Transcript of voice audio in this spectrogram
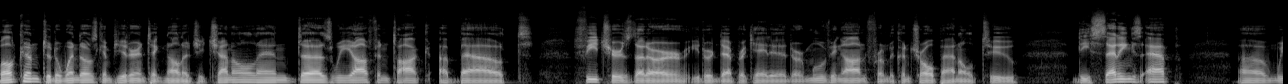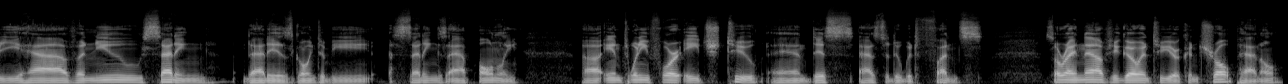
Welcome to the Windows Computer and Technology channel. And uh, as we often talk about features that are either deprecated or moving on from the control panel to the settings app, uh, we have a new setting that is going to be a settings app only uh, in 24H2. And this has to do with fonts. So right now, if you go into your control panel,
